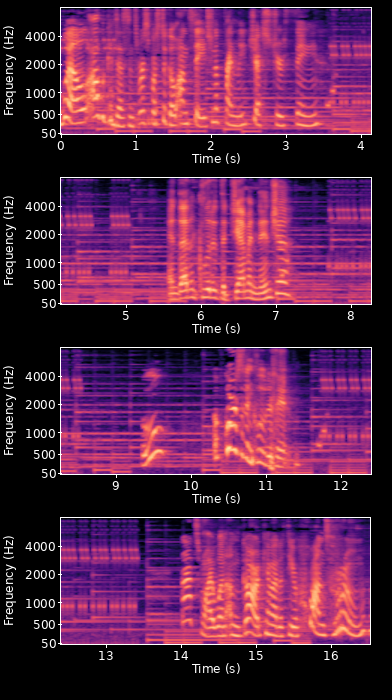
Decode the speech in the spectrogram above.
Well, all the contestants were supposed to go on stage in a friendly gesture thing. And that included the Jammin' Ninja? Who? Of course it included him. That's why when Engarde came out of Theo Juan's room,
